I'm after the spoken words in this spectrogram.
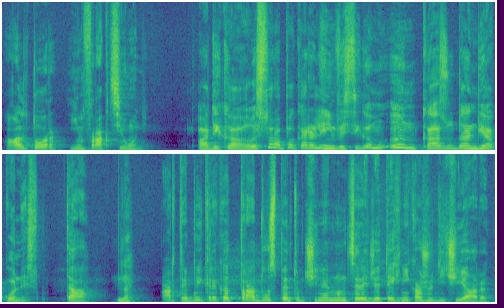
altor infracțiuni. Adică a ăstora pe care le investigăm în cazul Dan Diaconescu. Da, Da. ar trebui, cred că, tradus pentru cine nu înțelege tehnica judiciară.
